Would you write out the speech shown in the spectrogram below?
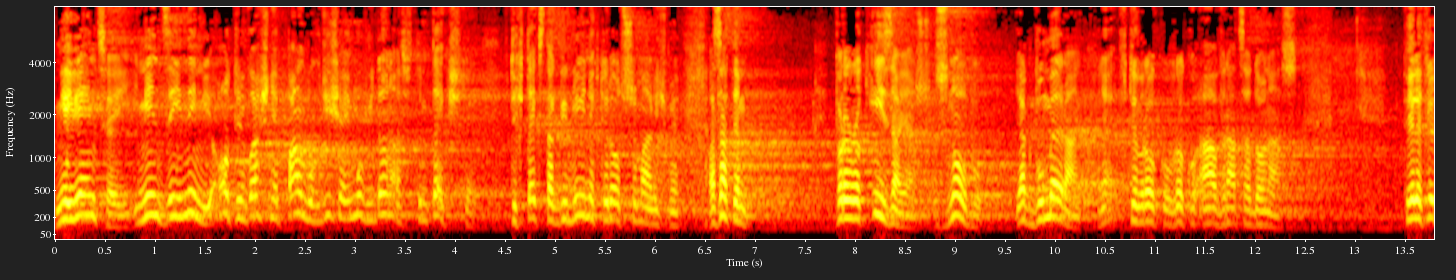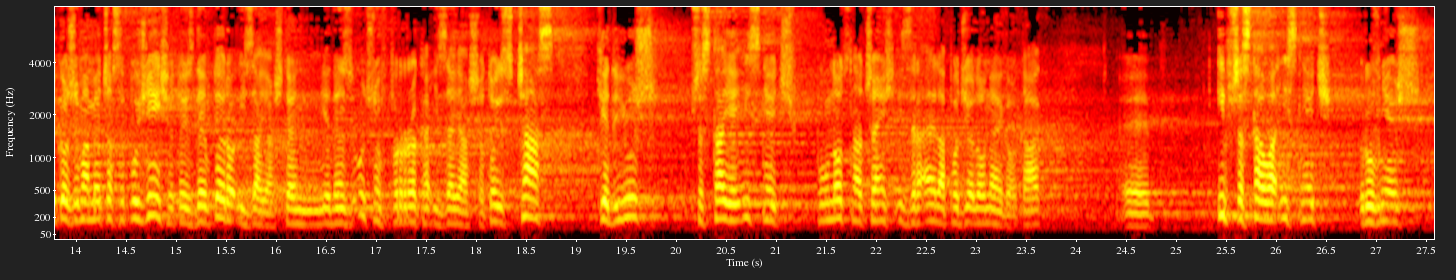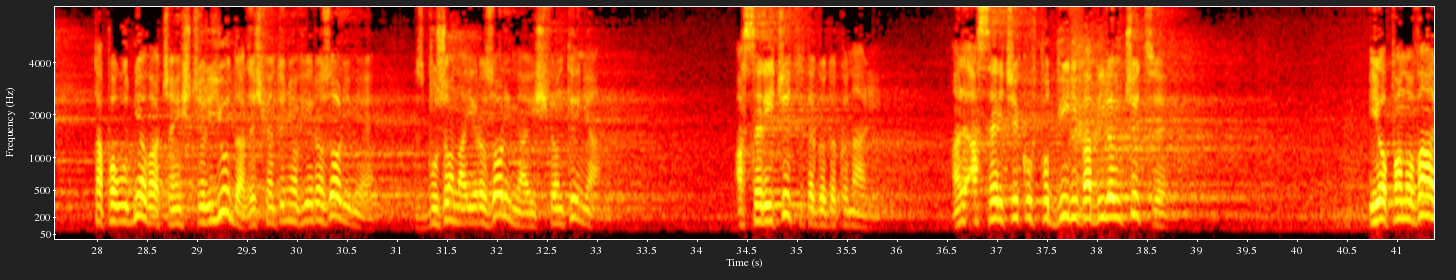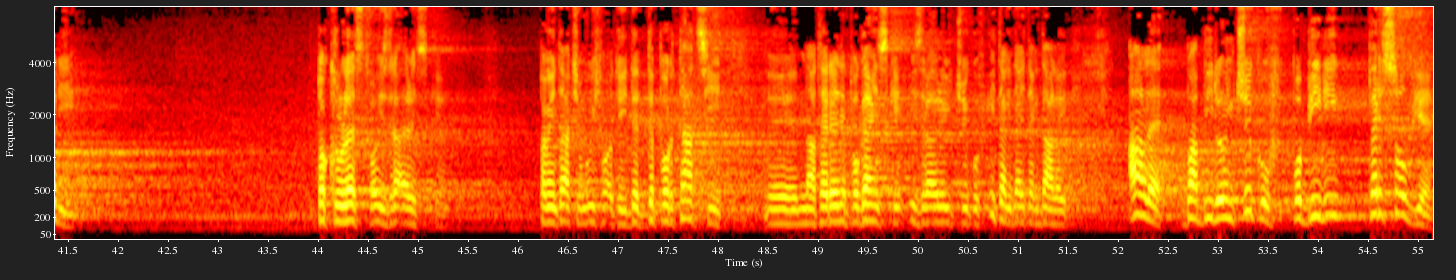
Mniej więcej i między innymi o tym właśnie Pan Bóg dzisiaj mówi do nas w tym tekście, w tych tekstach biblijnych, które otrzymaliśmy. A zatem prorok Izajasz znowu, jak bumerang, nie? w tym roku, w roku A wraca do nas. Tyle tylko, że mamy czasy późniejsze. To jest Deutero Izajasz, ten jeden z uczniów proroka Izajasza. To jest czas, kiedy już przestaje istnieć północna część Izraela podzielonego, tak? Y, I przestała istnieć również ta południowa część, czyli Juda ze świątynią w Jerozolimie. Zburzona Jerozolima i świątynia. Asyryjczycy tego dokonali. Ale Asyryjczyków podbili Babilończycy i opanowali to królestwo izraelskie. Pamiętacie, mówiliśmy o tej de- deportacji na tereny pogańskie Izraelczyków i tak dalej, i tak. Ale Babilończyków pobili Persowie.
